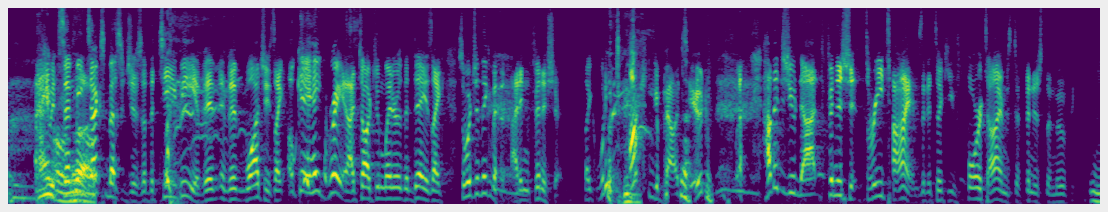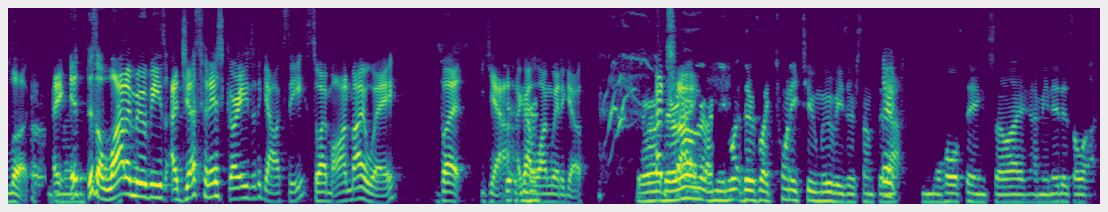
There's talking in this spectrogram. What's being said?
He would Oh, send me text messages of the TV of him, of him watching. He's like, "Okay, hey, great." And I talked to him later in the day. He's like, "So what'd you think of it?" I didn't finish it. Like, what are you talking about, dude? How did you not finish it three times and it took you four times to finish the movie? Look, Oh, I, it, there's a lot of movies. I just finished Guardians of the Galaxy, so I'm on my way. But yeah, I got a long way to go. There are, I'm there are I mean, what, there's like 22 movies or something Yeah. in the whole thing. So I, I mean, it is a lot.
